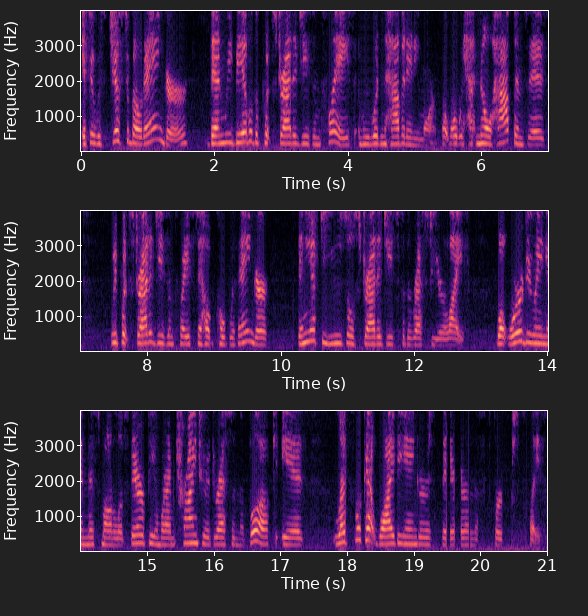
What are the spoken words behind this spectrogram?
If it was just about anger, then we'd be able to put strategies in place and we wouldn't have it anymore. But what we ha- know happens is we put strategies in place to help cope with anger, then you have to use those strategies for the rest of your life. What we're doing in this model of therapy and what I'm trying to address in the book is let's look at why the anger is there in the first place.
